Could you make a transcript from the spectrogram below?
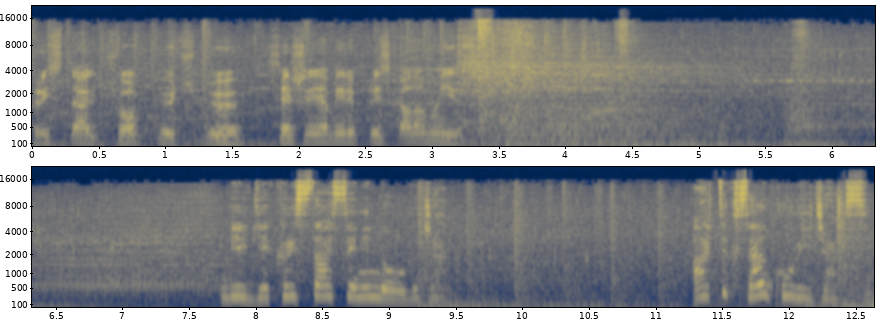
Kristal çok güçlü. Seşe'ye verip risk alamayız. Bilge, kristal seninle olacak. Artık sen koruyacaksın.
